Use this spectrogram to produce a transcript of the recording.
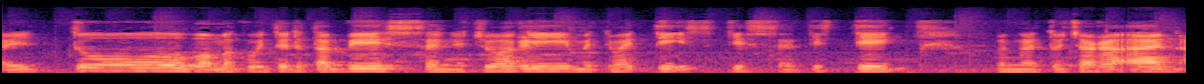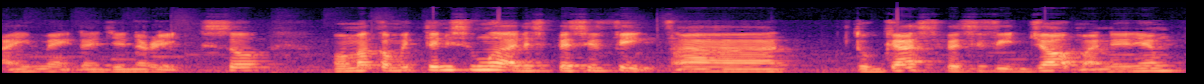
iaitu makmal komputer database, sains actuary, matematik, statistik, pengatur caraan, IMAC dan generik. So, makmal komputer ni semua ada spesifik uh, tugas, spesifik job maknanya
